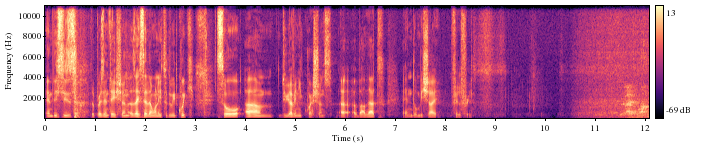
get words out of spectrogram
And this is the presentation. As I said, I wanted to do it quick. So um, do you have any questions uh, about that? And don't be shy. Feel free. I have one,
